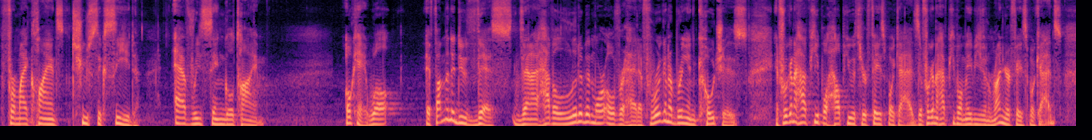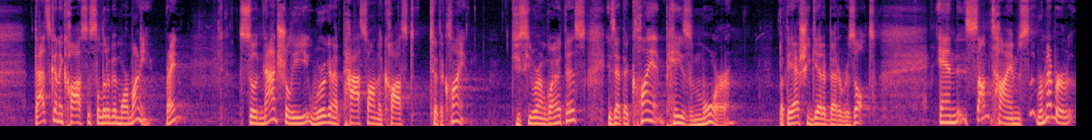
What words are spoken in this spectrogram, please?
for my clients to succeed every single time. Okay, well, if I'm going to do this, then I have a little bit more overhead. If we're going to bring in coaches, if we're going to have people help you with your Facebook ads, if we're going to have people maybe even run your Facebook ads, that's going to cost us a little bit more money, right? So naturally, we're going to pass on the cost to the client. Do you see where I'm going with this? Is that the client pays more, but they actually get a better result. And sometimes, remember,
